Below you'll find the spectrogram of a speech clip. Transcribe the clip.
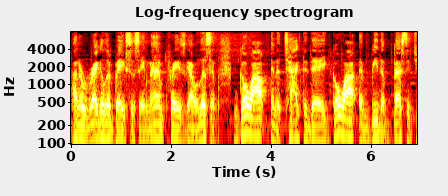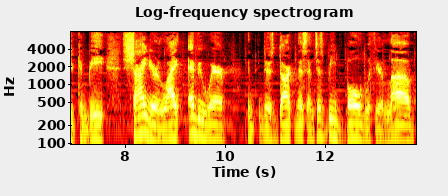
on a regular basis. Amen. Praise God. Well, listen, go out and attack the day. Go out and be the best that you can be. Shine your light everywhere there's darkness and just be bold with your love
